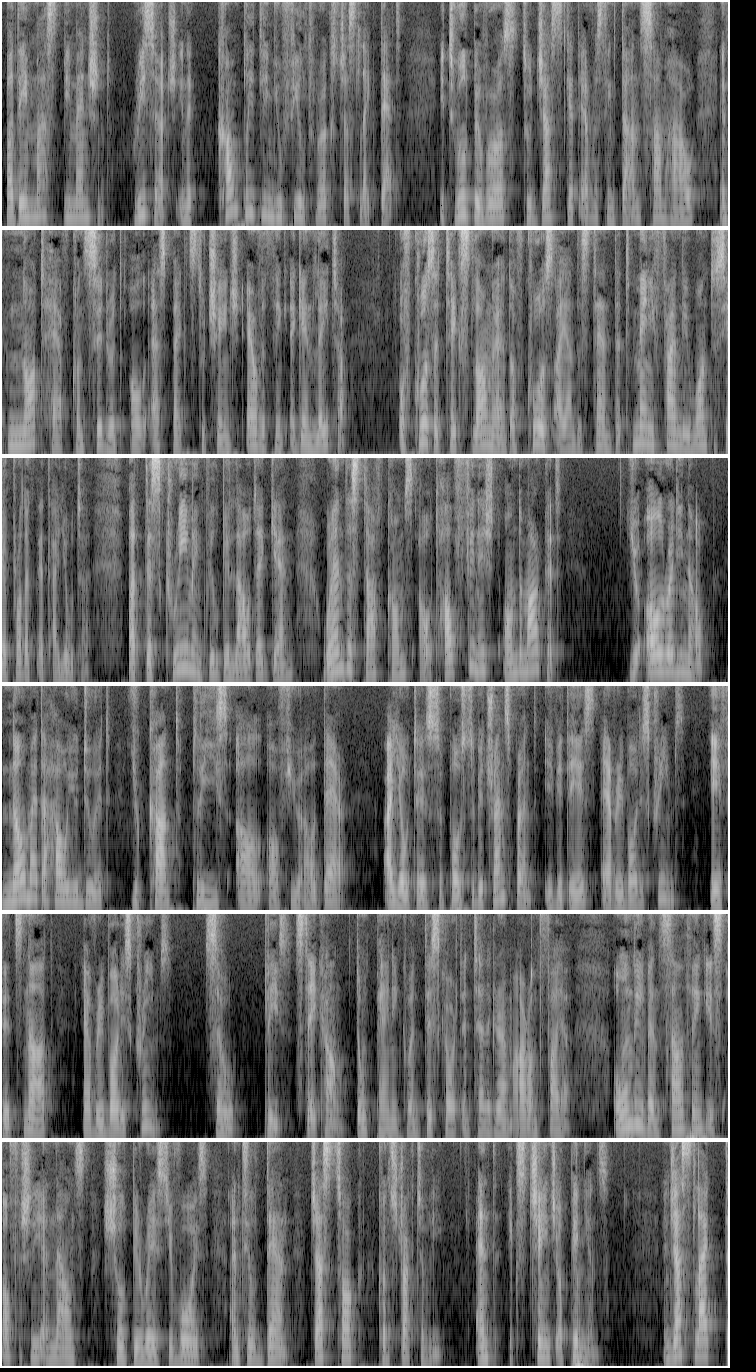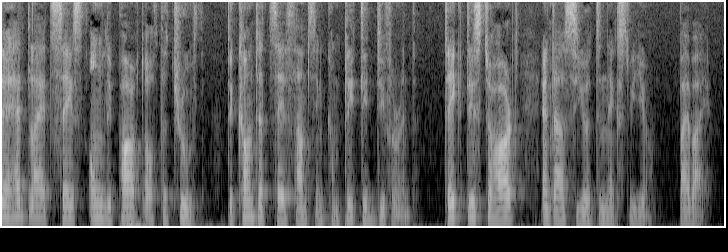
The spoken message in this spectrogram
But they must be mentioned. Research in a completely new field works just like that. It would be worse to just get everything done somehow and not have considered all aspects to change everything again later. Of course, it takes longer, and of course, I understand that many finally want to see a product at IOTA, but the screaming will be louder again when the stuff comes out half finished on the market. You already know, no matter how you do it, you can't please all of you out there. IOTA is supposed to be transparent. If it is, everybody screams. If it's not, everybody screams. So, please stay calm. Don't panic when Discord and Telegram are on fire. Only when something is officially announced should be raise your voice. Until then, just talk constructively and exchange opinions. And just like the headline says only part of the truth, the content says something completely different. Take this to heart and I'll see you at the next video. Bye bye.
